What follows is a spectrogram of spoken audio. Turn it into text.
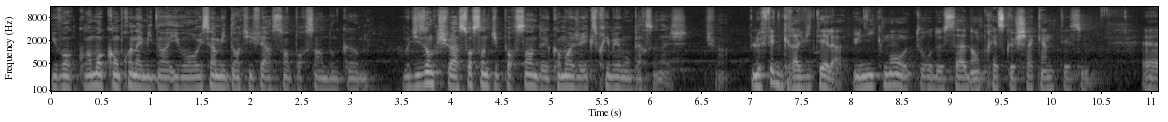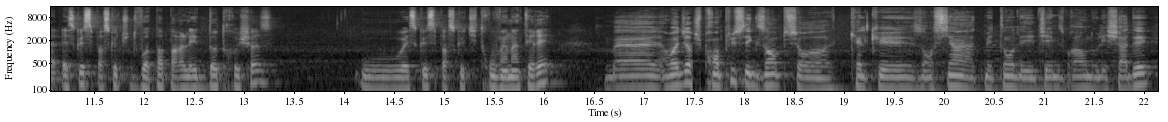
ils vont vraiment comprendre ils vont réussir à m'identifier à 100% donc euh, disons que je suis à 70% de comment je vais exprimer mon personnage tu vois. le fait de graviter là uniquement autour de ça dans presque chacun de tes sons euh, est-ce que c'est parce que tu ne te vois pas parler d'autre chose ou est-ce que c'est parce que tu trouves un intérêt? Ben, on va dire je prends plus exemple sur euh, quelques anciens admettons les James Brown ou les Shadé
